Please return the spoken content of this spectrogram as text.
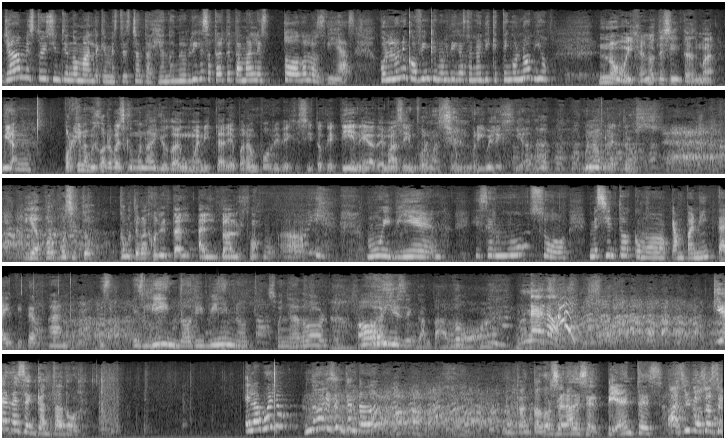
ya me estoy sintiendo mal de que me estés chantajeando y me obligues a traerte tamales todos los días con el único fin que no le digas a nadie que tengo novio. No, hija, no te sientas mal. Mira, ¿por qué no mejor lo ves como una ayuda humanitaria para un pobre viejecito que tiene, además de información privilegiada, un hambre atroz? Y a propósito, ¿cómo te va con el tal Aldolfo? Ay, muy bien. Es hermoso. Me siento como Campanita y Peter Pan. Es, es lindo, divino, soñador. Ay, es encantador. ¡Nena! ¿Quién es encantador? ¿El abuelo no es encantador? Encantador será de serpientes. Así nos hace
